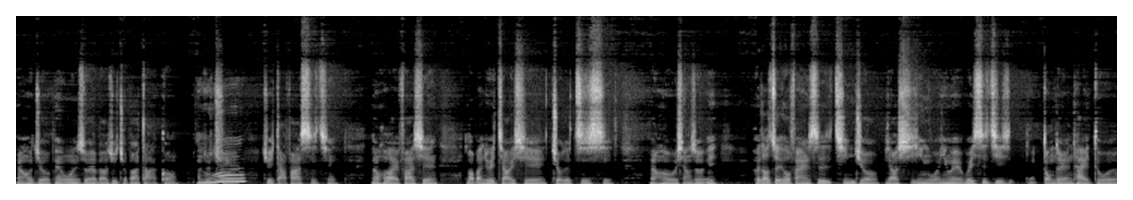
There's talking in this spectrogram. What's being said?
然后就朋友问说要不要去酒吧打工，然后就去、哦去打发时间。然后后来发现老板就会教一些酒的知识，然后我想说，哎，喝到最后反而是琴酒比较吸引我，因为威士忌懂的人太多了，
